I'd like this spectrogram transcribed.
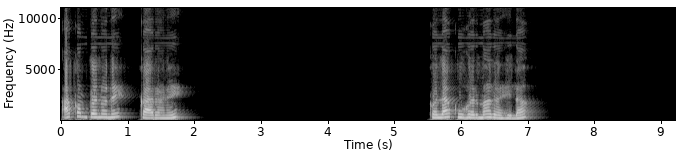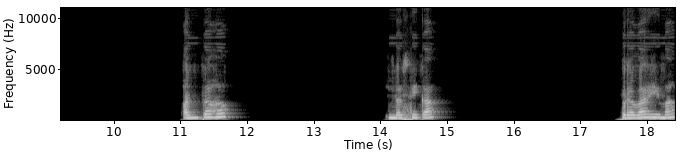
આ કંપનોને કારણે કલાકુહરમાં રહેલા અંતઃ લસિકા પ્રવાહીમાં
